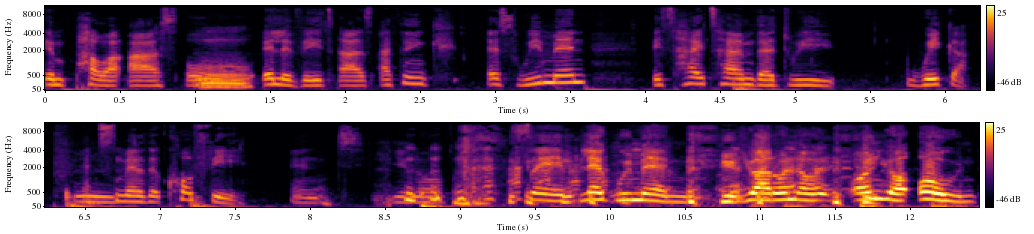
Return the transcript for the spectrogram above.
empower us or elevate us. I think as women, it's high time that we wake up and smell the coffee and you know say black women you are on, a, on your own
